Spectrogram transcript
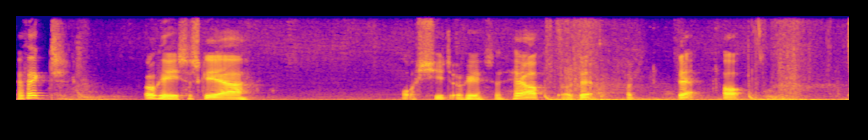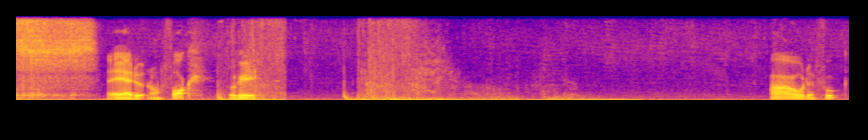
Perfekt. Okay, så skal jeg... Oh shit, okay. Så herop, og der, og der, og... Ja, jeg dør nu. Fuck. Okay. How the fuck?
